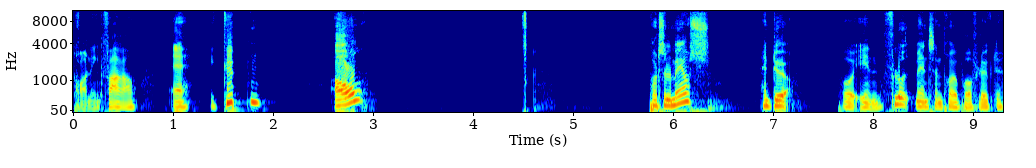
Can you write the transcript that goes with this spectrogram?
dronning Farag af Ægypten. Og Ptolemæus, han dør på en flod, mens han prøver på at flygte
